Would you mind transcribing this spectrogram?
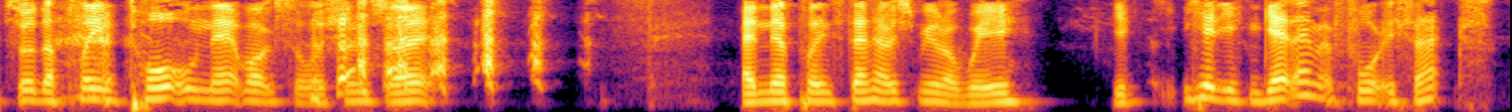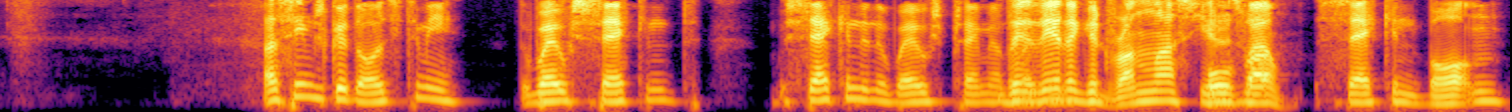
So they're playing Total Network Solutions, right? and they're playing Stenhousemuir away. You, here, you can get them at 46. That seems good odds to me. The Welsh second, second in the Welsh Premier They, they had a good run last year as well. second bottom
